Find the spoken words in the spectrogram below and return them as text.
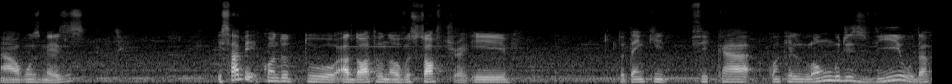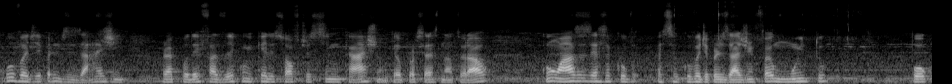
há alguns meses e sabe quando tu adota um novo software e tu tem que ficar com aquele longo desvio da curva de aprendizagem para poder fazer com que aquele software se encaixe no teu processo natural? Com Asas essa curva, essa curva de aprendizagem foi muito pouco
